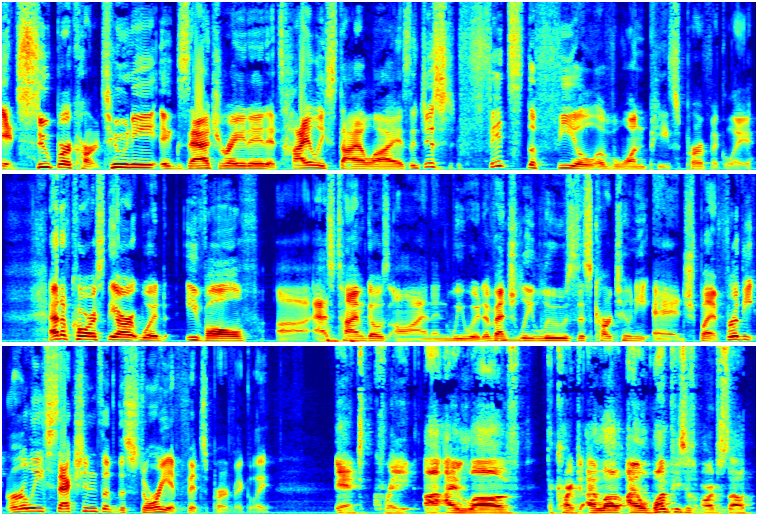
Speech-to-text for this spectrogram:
it's super cartoony, exaggerated, it's highly stylized. It just fits the feel of One Piece perfectly. And of course, the art would evolve uh, as time goes on, and we would eventually lose this cartoony edge. But for the early sections of the story, it fits perfectly. It's great. Uh, I love the cartoon. I love. I One Piece's art style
